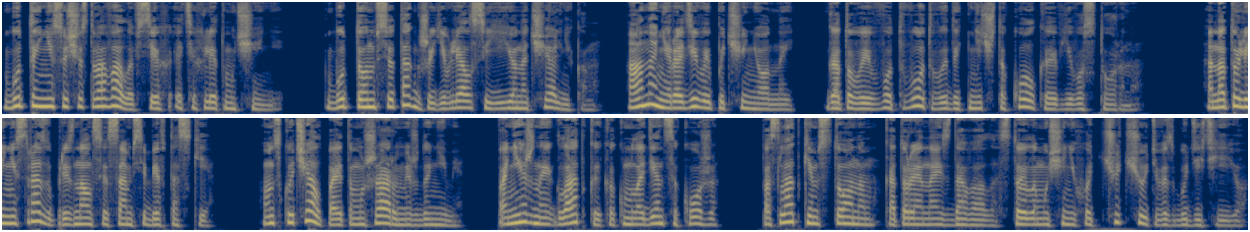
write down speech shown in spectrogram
будто и не существовало всех этих лет мучений, будто он все так же являлся ее начальником, а она нерадивой подчиненной, готовой вот-вот выдать нечто колкое в его сторону. Анатолий не сразу признался сам себе в тоске. Он скучал по этому жару между ними, по нежной и гладкой, как у младенца, коже, по сладким стонам, которые она издавала, стоило мужчине хоть чуть-чуть возбудить ее.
